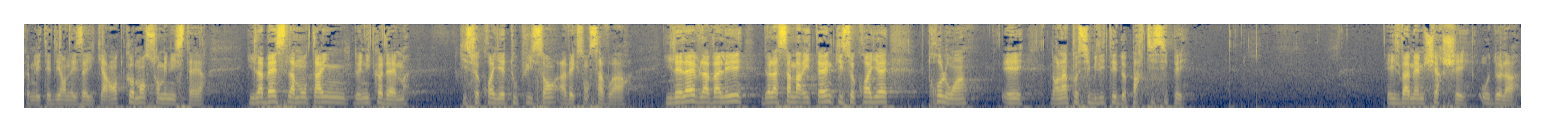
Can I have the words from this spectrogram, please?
comme il était dit en Ésaïe 40, commence son ministère? Il abaisse la montagne de Nicodème, qui se croyait tout-puissant avec son savoir. Il élève la vallée de la Samaritaine, qui se croyait trop loin est dans l'impossibilité de participer. Et il va même chercher au-delà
